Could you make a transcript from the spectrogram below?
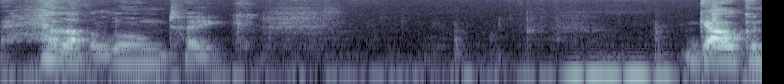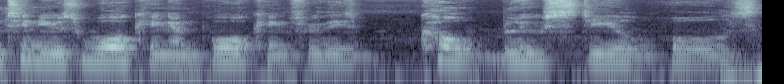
hell of a long take. Gal continues walking and walking through these cold blue steel walls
